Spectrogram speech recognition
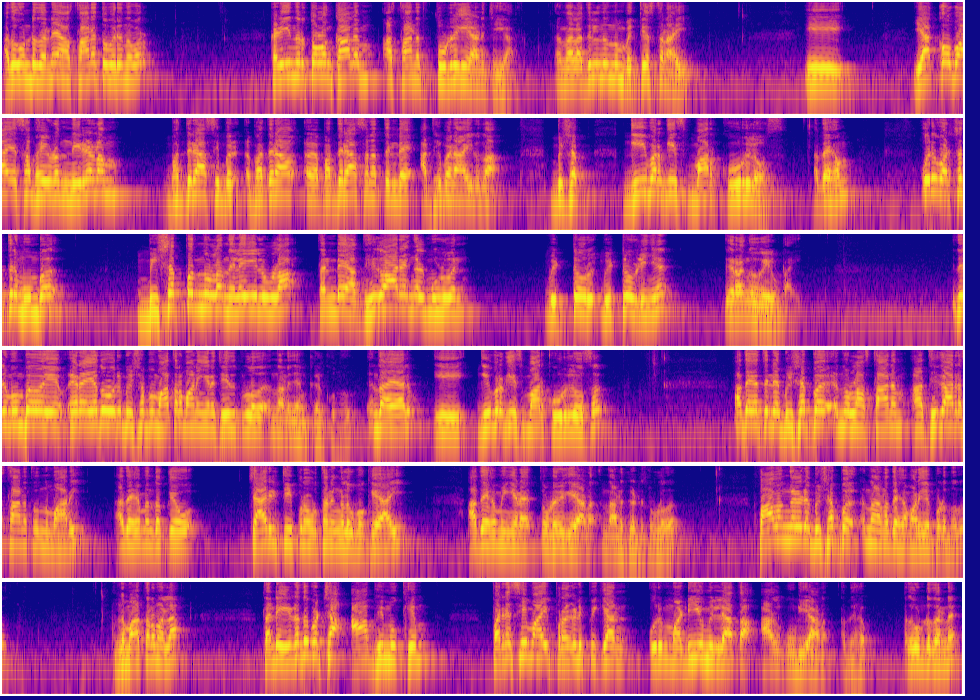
അതുകൊണ്ട് തന്നെ ആ സ്ഥാനത്ത് വരുന്നവർ കഴിയുന്നിടത്തോളം കാലം ആ സ്ഥാനത്ത് തുടരുകയാണ് ചെയ്യാറ് എന്നാൽ അതിൽ നിന്നും വ്യത്യസ്തനായി ഈ യാക്കോബായ സഭയുടെ നിരണം ഭദ്രാസി ഭദ്രാ ഭദ്രാസനത്തിന്റെ അധിപനായിരുന്ന ബിഷപ്പ് ഗീവർഗീസ് മാർ കൂറിലോസ് അദ്ദേഹം ഒരു വർഷത്തിന് മുമ്പ് ബിഷപ്പ് എന്നുള്ള നിലയിലുള്ള തന്റെ അധികാരങ്ങൾ മുഴുവൻ വിട്ടൊ വിട്ടൊഴിഞ്ഞ് ഇറങ്ങുകയുണ്ടായി. ഇതിനു മുമ്പ് വേറെ ഏതോ ഒരു ബിഷപ്പ് മാത്രമാണ് ഇങ്ങനെ ചെയ്തിട്ടുള്ളത് എന്നാണ് ഞാൻ കേൾക്കുന്നത്. എന്തായാലും ഈ ഗീവർഗീസ് മാർ കൂറിലോസ് അദ്ദേഹത്തിന്റെ ബിഷപ്പ് എന്നുള്ള സ്ഥാനം അധികാര സ്ഥാനത്തു നിന്ന് മാറി. അദ്ദേഹം എന്തൊക്കെയോ ചാരിറ്റി പ്രവർത്തനങ്ങളുമൊക്കെയായി അദ്ദേഹം ഇങ്ങനെ തുടരുകയാണ് എന്നാണ് കേട്ടിട്ടുള്ളത്. പാവങ്ങളുടെ ബിഷപ്പ് എന്നാണ് അദ്ദേഹം അറിയപ്പെടുന്നത്. എന്ന് മാത്രമല്ല തന്റെ ഇടതുപക്ഷ ആഭിമുഖ്യം പരസ്യമായി പ്രകടിപ്പിക്കാൻ ഒരു മടിയുമില്ലാത്ത ആൾ കൂടിയാണ് അദ്ദേഹം. അതുകൊണ്ട് തന്നെ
